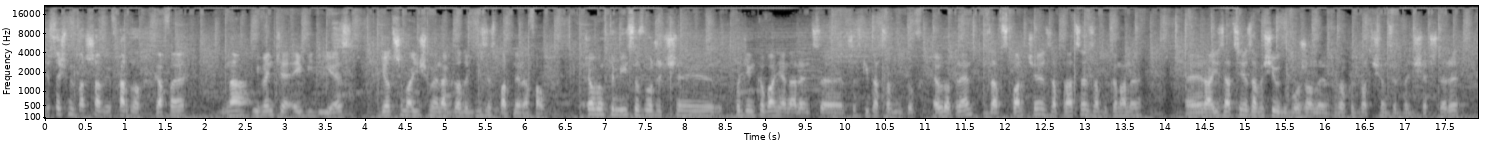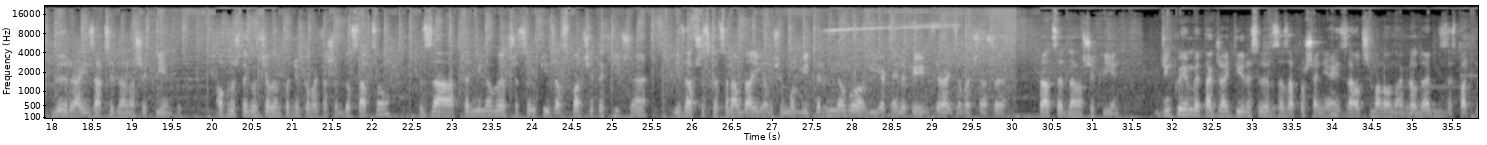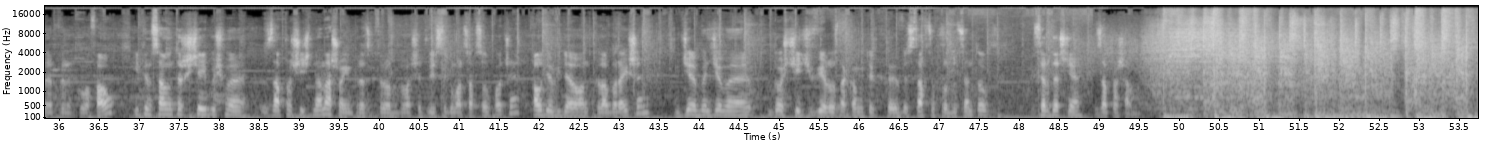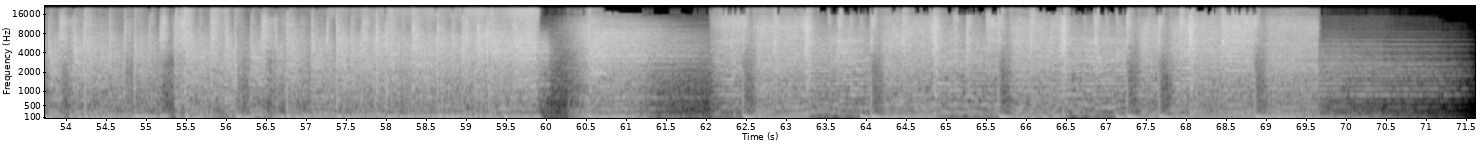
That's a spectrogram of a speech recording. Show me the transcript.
Jesteśmy w Warszawie w Hard Rock Cafe na evencie AVDS, gdzie otrzymaliśmy nagrodę Biznes Partnera V. Chciałbym w tym miejscu złożyć e, podziękowania na ręce wszystkich pracowników Eurotrend za wsparcie, za pracę, za wykonane e, realizacje, za wysiłek włożony w roku 2024 w realizację dla naszych klientów. Oprócz tego chciałbym podziękować naszym dostawcom za terminowe przesyłki, za wsparcie techniczne i za wszystko, co nam dali, abyśmy mogli terminowo i jak najlepiej zrealizować nasze prace dla naszych klientów. Dziękujemy także IT Reseller za zaproszenie, za otrzymaną nagrodę Biznes Partner w rynku OV i tym samym też chcielibyśmy zaprosić na naszą imprezę, która odbywa się 20 marca w Sopocie, Audio, Video and Collaboration, gdzie będziemy gościć wielu znakomitych wystawców, producentów. Serdecznie zapraszamy. Bye.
